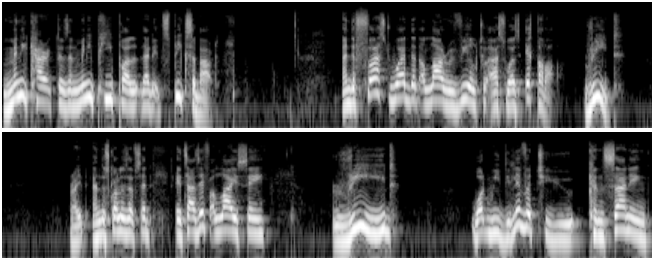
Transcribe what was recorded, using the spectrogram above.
many characters and many people that it speaks about. And the first word that Allah revealed to us was iqra, read. Right? And the scholars have said it's as if Allah is saying, read what we delivered to you concerning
